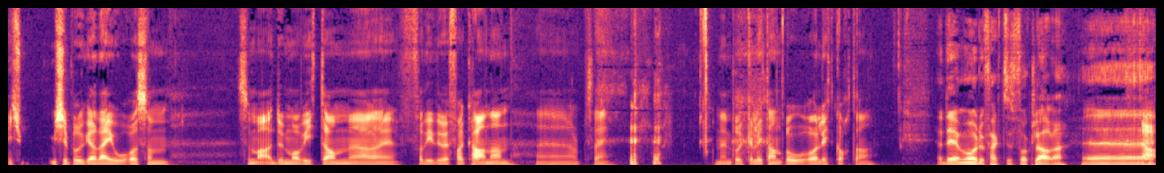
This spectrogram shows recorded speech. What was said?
Ikke, ikke bruke de ordene som, som, du må vite om uh, fordi du er fra Kanan, uh, holdt på å si. Men bruke litt andre ord og litt kortere. Ja, Det må du faktisk forklare. Eh... Ja.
